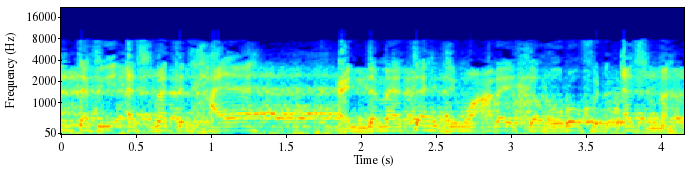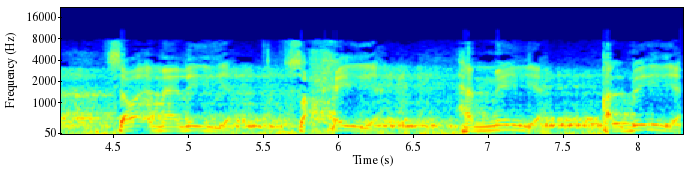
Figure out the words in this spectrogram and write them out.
أنت في أزمة الحياة عندما تهجم عليك ظروف الأزمة سواء مالية صحية همية قلبية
